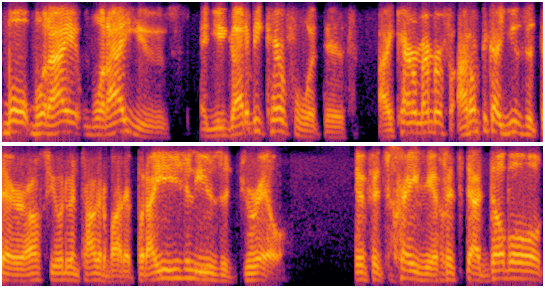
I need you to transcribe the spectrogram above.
Well, what I what I use and you got to be careful with this. I can't remember if I don't think I use it there, or else you would have been talking about it. But I usually use a drill. If it's crazy, if it's that double,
